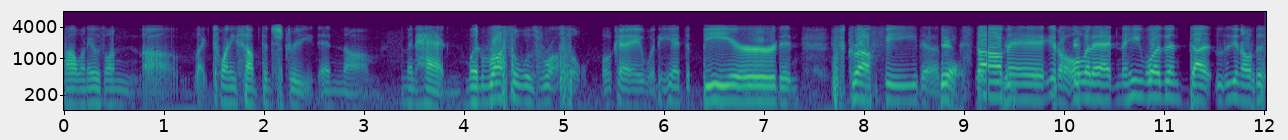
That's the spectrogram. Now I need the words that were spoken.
uh, when it was on uh, like 20 something Street in um, Manhattan when Russell was Russell. Okay, when he had the beard and scruffy, the yeah. stomach, you know, all of that, and he wasn't, you know, this,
